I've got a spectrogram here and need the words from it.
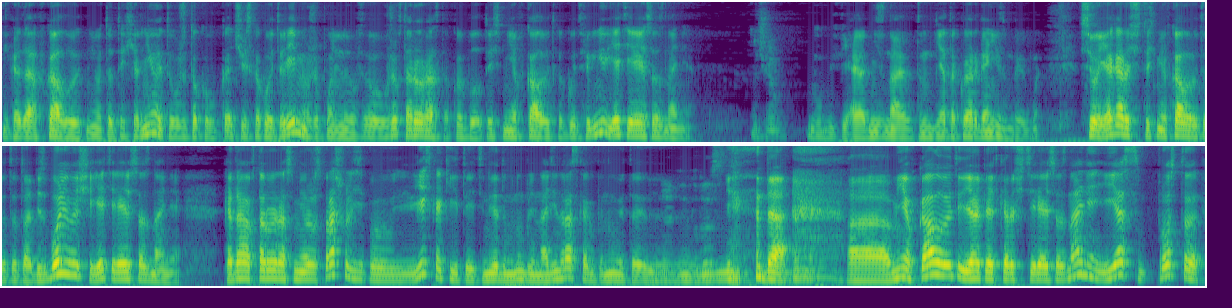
и когда вкалывают мне вот эту херню, это уже только через какое-то время уже поняли, э, уже второй раз такое было. То есть мне вкалывают какую-то фигню, я теряю сознание. Зачем? Ну, Я не знаю, у меня такой организм как бы. Все, я, короче, то есть мне вкалывают вот это обезболивающее, я теряю сознание. Когда второй раз меня уже спрашивали, типа, есть какие-то эти, ну я думаю, ну блин, один раз как бы, ну это... Да. А, Мне вкалывают, и я опять, короче, теряю сознание, и я просто...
